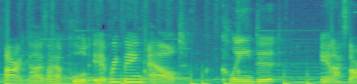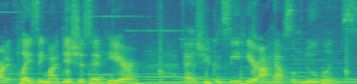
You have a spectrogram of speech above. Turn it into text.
All right, guys, I have pulled everything out, cleaned it, and I started placing my dishes in here. As you can see here, I have some new ones.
